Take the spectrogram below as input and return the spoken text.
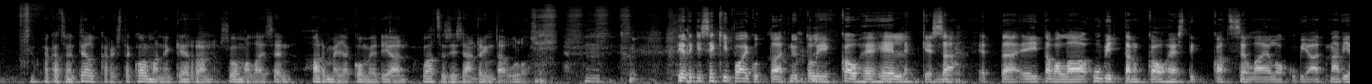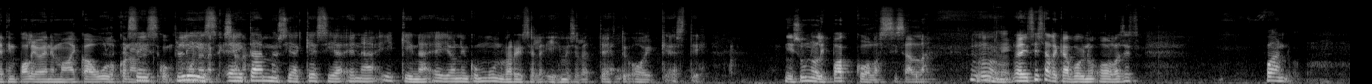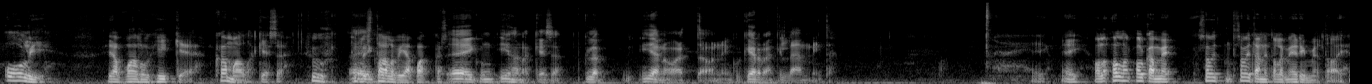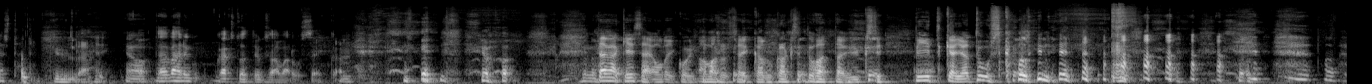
Mä katsoin telkkarista kolmannen kerran suomalaisen armeijakomedian Vatsa sisään rinta ulos. Tietenkin sekin vaikuttaa, että nyt oli kauhean helle kesä, että ei tavallaan huvittanut kauheasti katsella elokuvia. Että mä vietin paljon enemmän aikaa ulkona siis nyt kuin please, kesänä. ei tämmöisiä kesiä enää ikinä, ei ole niin kuin mun väriselle ihmiselle tehty oikeasti. Niin sun oli pakko olla sisällä. No, Ei sisälläkään voinut olla, siis vaan oli ja valu hikeä. Kamala kesä. Huh, Ei, tulisi kun- talvi ja pakkaset. Ei kun ihana kesä. Kyllä hienoa, että on niin kuin kerrankin lämmintä. Ei, ei. Olla, olla, olkaamme, sovitaan, että olemme eri mieltä aiheesta. Kyllä. Joo. Tämä on vähän niin kuin 2001 avaruusseikkailu. Joo. Tämä kesä oli kuin avaruusseikkailu 2001. Pitkä ja tuskallinen.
